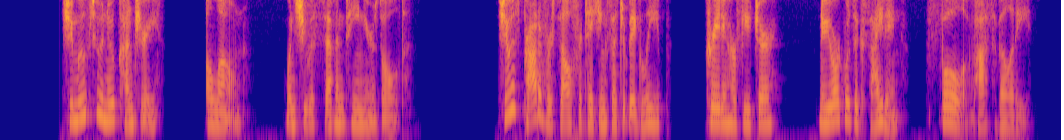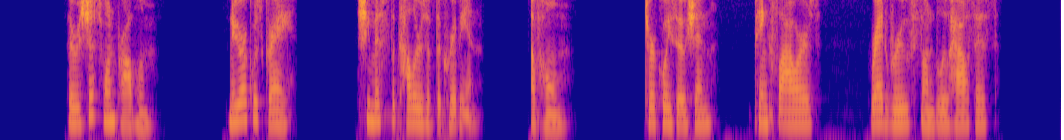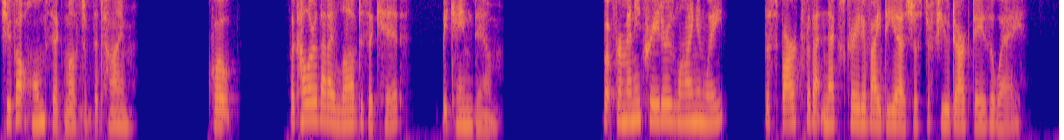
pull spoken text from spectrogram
She moved to a new country, alone, when she was 17 years old. She was proud of herself for taking such a big leap, creating her future, New York was exciting, full of possibility. There was just one problem New York was gray. She missed the colors of the Caribbean, of home. Turquoise ocean, pink flowers, red roofs on blue houses. She felt homesick most of the time. Quote, the color that I loved as a kid became dim. But for many creators lying in wait, the spark for that next creative idea is just a few dark days away,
